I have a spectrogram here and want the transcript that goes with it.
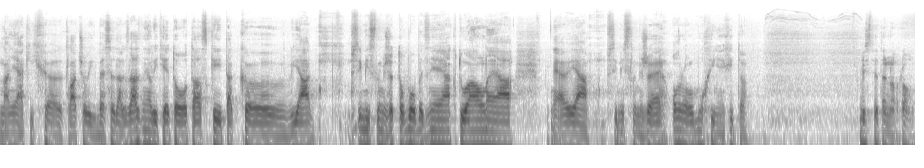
na nejakých e, tlačových besedách zazneli tieto otázky, tak e, ja si myslím, že to vôbec nie je aktuálne a ja si myslím, že orol muchy nechytá. Vy ste ten orol.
